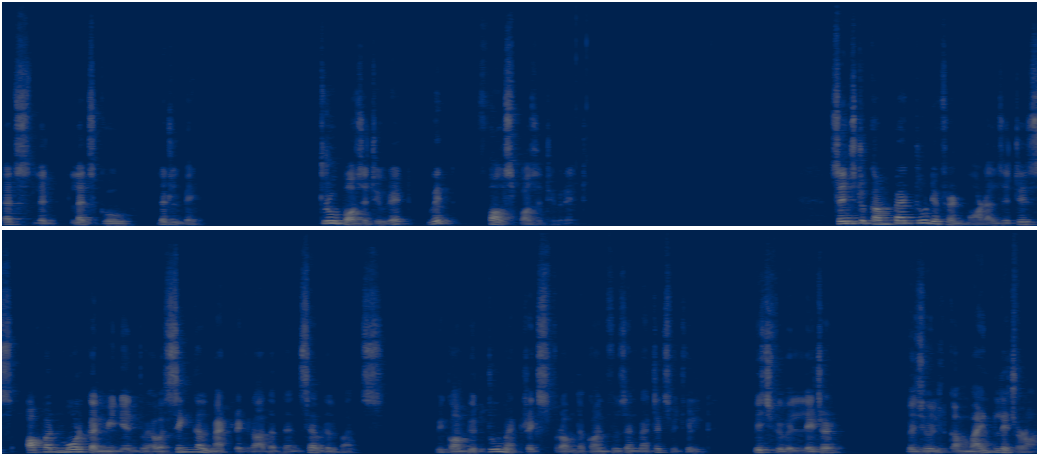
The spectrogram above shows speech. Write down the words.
Let's let, let's go little bit. True positive rate with false positive rate. Since to compare two different models, it is often more convenient to have a single metric rather than several ones. We compute two metrics from the confusion matrix, which will which we will later which we will combine later on.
